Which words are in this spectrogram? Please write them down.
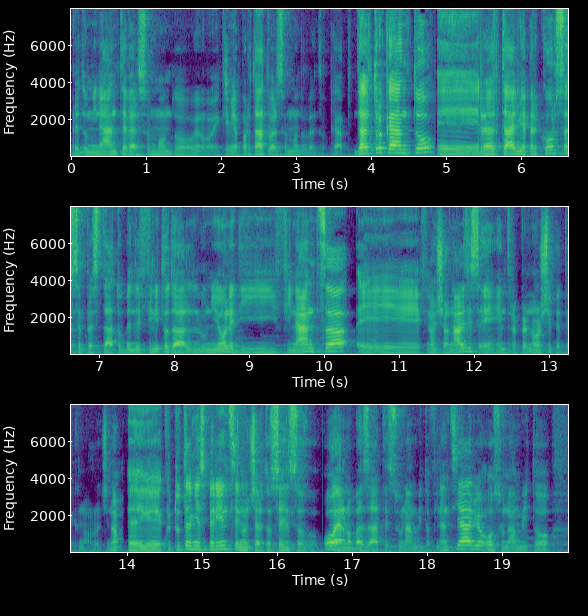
predominante verso il mondo e che mi ha portato verso il mondo del venture capital. D'altro canto, eh, in realtà il mio percorso è sempre stato ben definito dall'unione di finanza e financial analysis e entrepreneurship e technology. No? E, tutte le mie esperienze in un certo senso o erano basate su un ambito finanziario o su un ambito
